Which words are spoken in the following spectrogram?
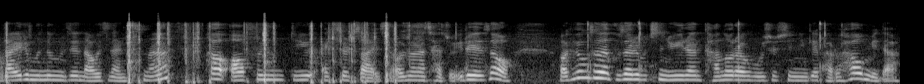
나이를 묻는 문제 나오진 않지만, How often do you exercise? 얼마나 자주? 이래서 어, 형용사나 부사를 붙이는 유일한 단어라고 보실 수 있는 게 바로 how입니다.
